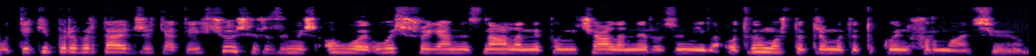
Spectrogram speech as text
От які перевертають життя, ти їх чуєш і розумієш, ой, ось що я не знала, не помічала, не розуміла. От ви можете отримати таку інформацію,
